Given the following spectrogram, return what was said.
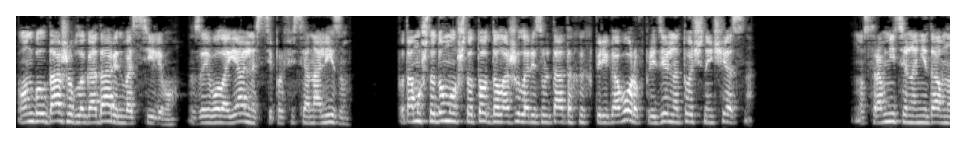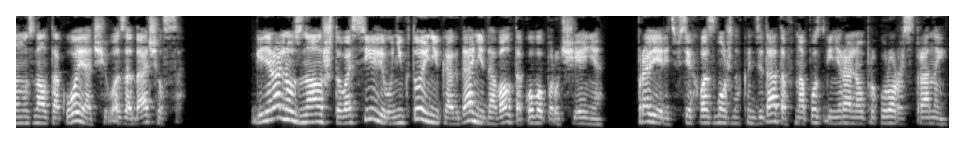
Он был даже благодарен Васильеву за его лояльность и профессионализм, потому что думал, что тот доложил о результатах их переговоров предельно точно и честно. Но сравнительно недавно он узнал такое, от чего озадачился. Генерально узнал, что Васильеву никто и никогда не давал такого поручения проверить всех возможных кандидатов на пост генерального прокурора страны.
